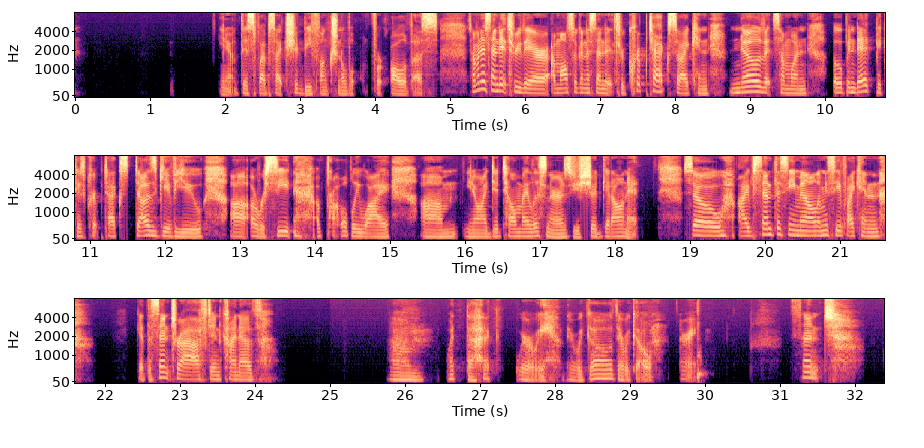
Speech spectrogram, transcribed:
you know, this website should be functional for all of us. So I'm going to send it through there. I'm also going to send it through Criptext so I can know that someone opened it because Criptext does give you uh, a receipt of probably why, um, you know, I did tell my listeners you should get on it. So I've sent this email. Let me see if I can get the sent draft and kind of, um, what the heck? Where are we? There we go. There we go. All right sent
